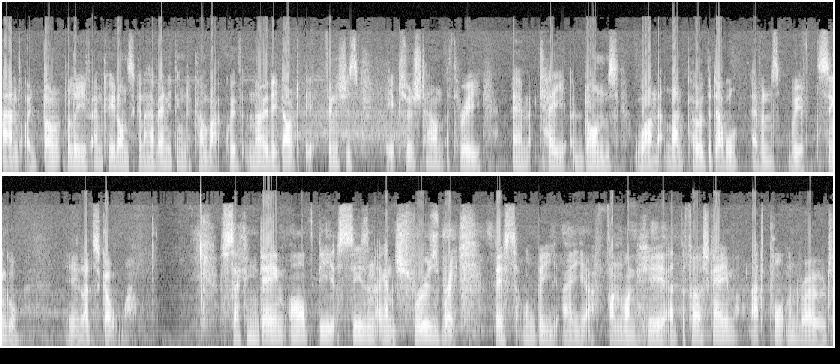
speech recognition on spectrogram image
and I don't believe MK Dons are going to have anything to come back with. No, they don't. It finishes Ipswich Town 3, MK Dons 1. Ladpo the double, Evans with the single. Yeah, let's go. Second game of the season against Shrewsbury. This will be a uh, fun one here at the first game at Portman Road.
